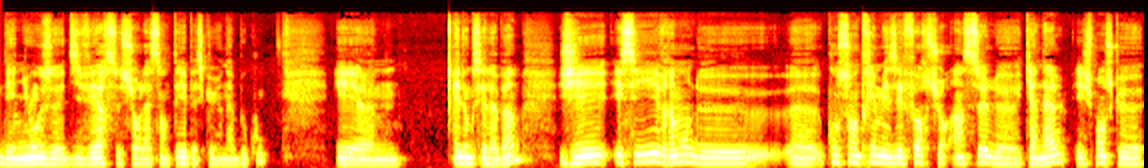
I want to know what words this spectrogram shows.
des news diverses sur la santé parce qu'il y en a beaucoup. Et, et donc c'est là-bas. J'ai essayé vraiment de concentrer mes efforts sur un seul canal. Et je pense que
